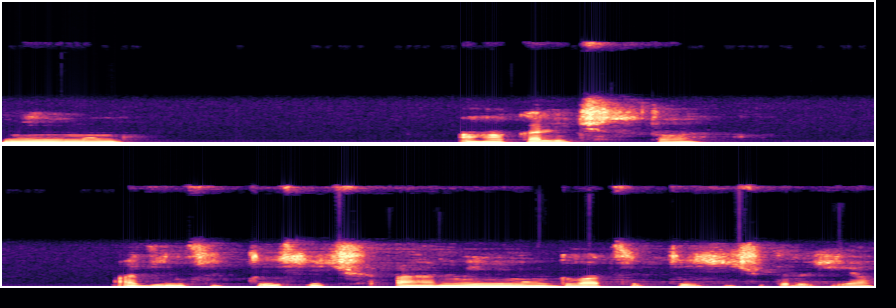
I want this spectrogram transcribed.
Минимум. Ага, количество 11 тысяч, а минимум 20 тысяч, друзья.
